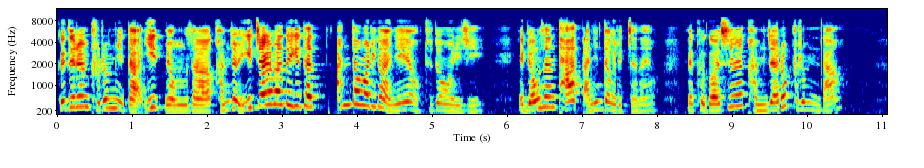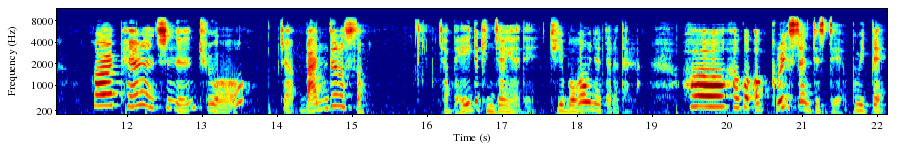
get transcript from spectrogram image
그들은 부릅니다. 이 명사, 감정 이게 짧아도 이게 다 한 덩어리가 아니에요. 두 덩어리지. 예, 명사는 다 나뉜다 그랬잖아요. 그것을 감자로 부릅니다. Her parents는 주어. 자, 만들었어. 자, made 긴장해야 돼. 뒤에 뭐가 오냐에 따라 달라. Her 하고 a great scientist예요. 그럼 이때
